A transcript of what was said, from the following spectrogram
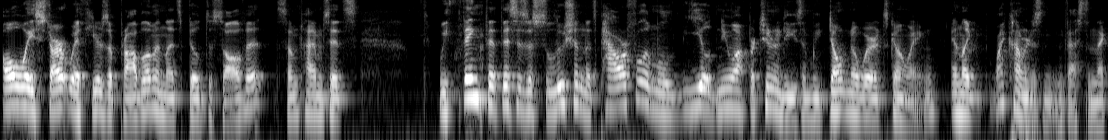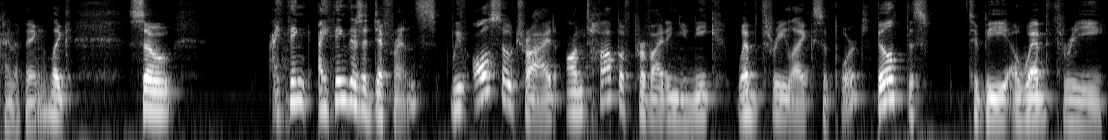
always start with here's a problem and let's build to solve it. Sometimes it's we think that this is a solution that's powerful and will yield new opportunities and we don't know where it's going and like why we just invest in that kind of thing like so I think I think there's a difference. We've also tried, on top of providing unique Web3 like support, built this to be a Web3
